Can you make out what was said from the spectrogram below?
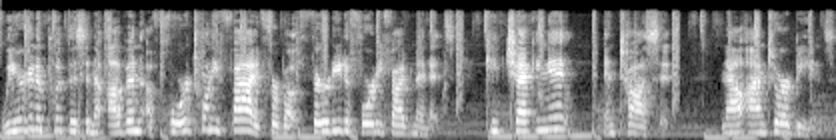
We are going to put this in an oven of 425 for about 30 to 45 minutes. Keep checking it and toss it. Now onto our beans.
